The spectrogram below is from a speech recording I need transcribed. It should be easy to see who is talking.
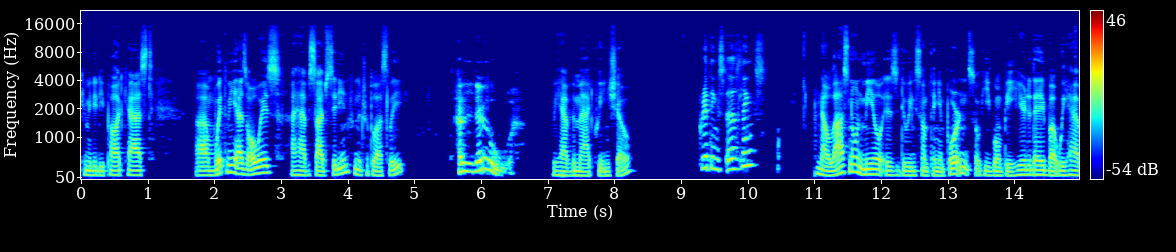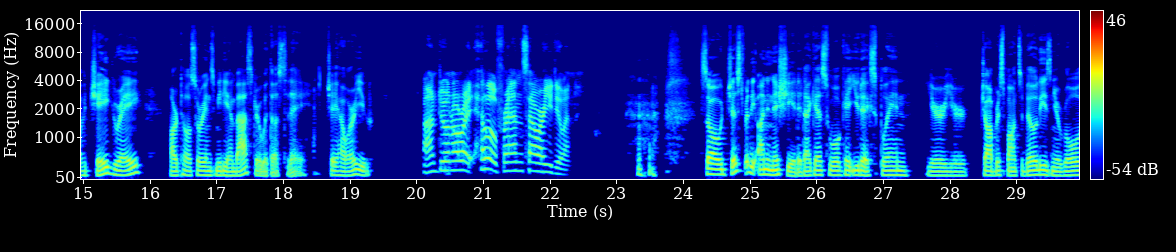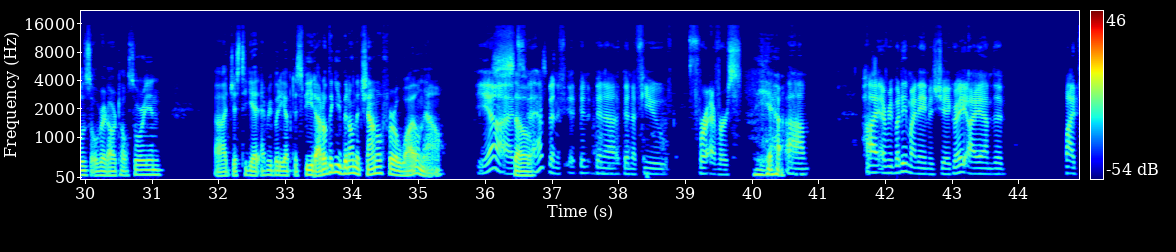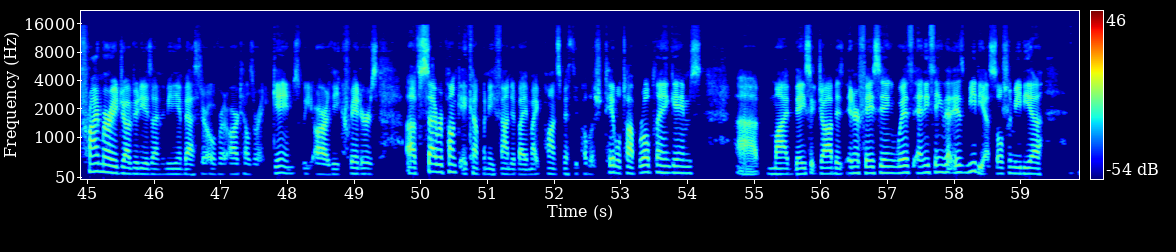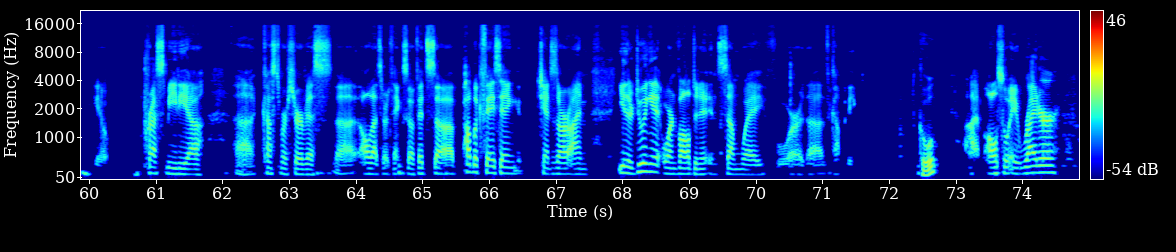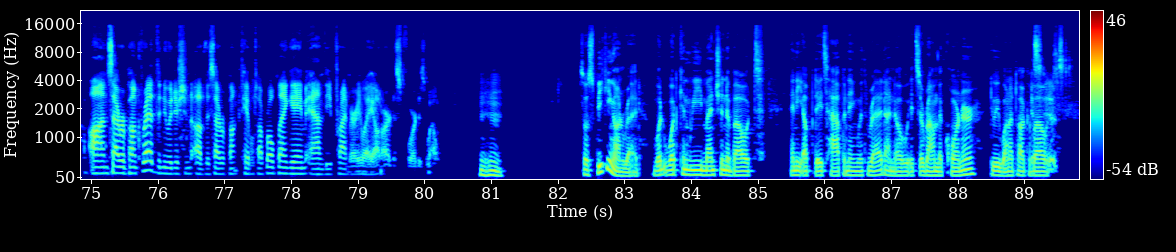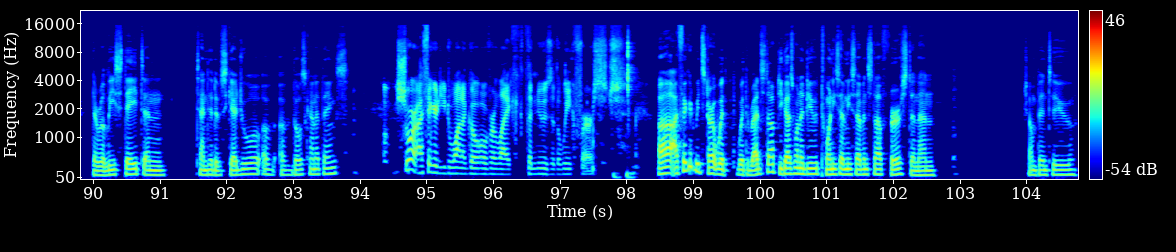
Speaker 1: community podcast. Um, with me, as always, I have Cybsidian from the Triple S League.
Speaker 2: Hello.
Speaker 1: We have the Mad Queen Show.
Speaker 3: Greetings, Earthlings.
Speaker 1: Now, Last Known Meal is doing something important, so he won't be here today, but we have Jay Gray, R. Talsorian's media ambassador, with us today. Jay, how are you?
Speaker 4: I'm doing all right. Hello, friends. How are you doing?
Speaker 1: so, just for the uninitiated, I guess we'll get you to explain your your job responsibilities and your roles over at R. Talsorian, uh, just to get everybody up to speed. I don't think you've been on the channel for a while now.
Speaker 4: Yeah, so, it has been it been been a been a few forevers.
Speaker 1: Yeah.
Speaker 4: Um, hi everybody, my name is Jay Gray. I am the my primary job duty is I'm the media ambassador over at R. Talsorian Games. We are the creators of Cyberpunk, a company founded by Mike Pondsmith who publish tabletop role-playing games. Uh, my basic job is interfacing with anything that is media, social media, you know, press media, uh, customer service, uh, all that sort of thing. So if it's uh, public facing, chances are I'm either doing it or involved in it in some way for uh, the company.
Speaker 1: Cool.
Speaker 4: I'm also a writer on Cyberpunk Red, the new edition of the Cyberpunk tabletop role playing game, and the primary layout artist for it as well.
Speaker 1: Mm-hmm. So speaking on Red, what what can we mention about any updates happening with Red? I know it's around the corner. Do we want to talk
Speaker 4: Yes,
Speaker 1: about the release date and tentative schedule of, of those kind of things?
Speaker 4: Sure, I figured you'd want to go over like the news of the week first.
Speaker 1: Uh, I figured we'd start with with Red stuff. Do you guys want to do 2077 stuff first and then jump into?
